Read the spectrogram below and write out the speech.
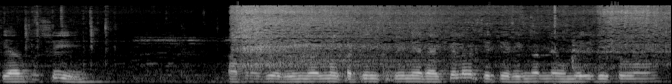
ત્યાર પછી જે રીંગણનું કટિંગ કરીને રાખેલા છે તે રીંગણને ઉમેરી દઈશું.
